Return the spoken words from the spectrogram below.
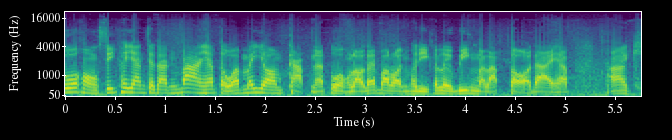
ตัวของซิกพยายามจะดันบ้านครับแต่ว่าไม่ยอมกลับนะตัวของเราได้บาลอนพอดีก็เลยวิ่งมารับต่อได้ครับโอเค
